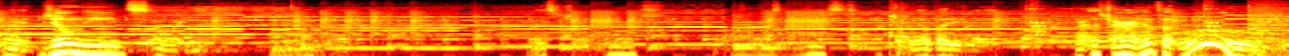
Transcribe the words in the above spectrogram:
Alright, Jill needs. Oh, wait. Nobody really. Alright, let's try our info. Ooh!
